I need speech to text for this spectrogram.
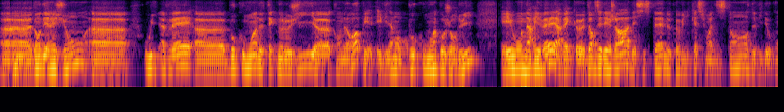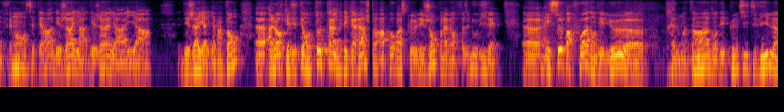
euh, dans des régions euh, où il y avait euh, beaucoup moins de technologies qu'en Europe, et évidemment beaucoup moins qu'aujourd'hui, et où on arrivait avec d'ores et déjà des systèmes de communication à distance, de vidéoconférence, etc. Déjà, il y a déjà il y a, il y a déjà il y a, il y a 20 ans, alors qu'elles étaient en total décalage par rapport à ce que les gens qu'on avait en face de nous vivaient. Et ce, parfois dans des lieux très lointains, dans des petites villes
